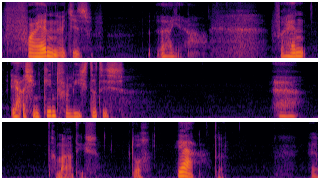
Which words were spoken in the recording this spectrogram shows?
voor hen, weet je... Uh, ja, voor hen, ja, als je een kind verliest, dat is... Uh... Dramatisch, toch? Ja. ja.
